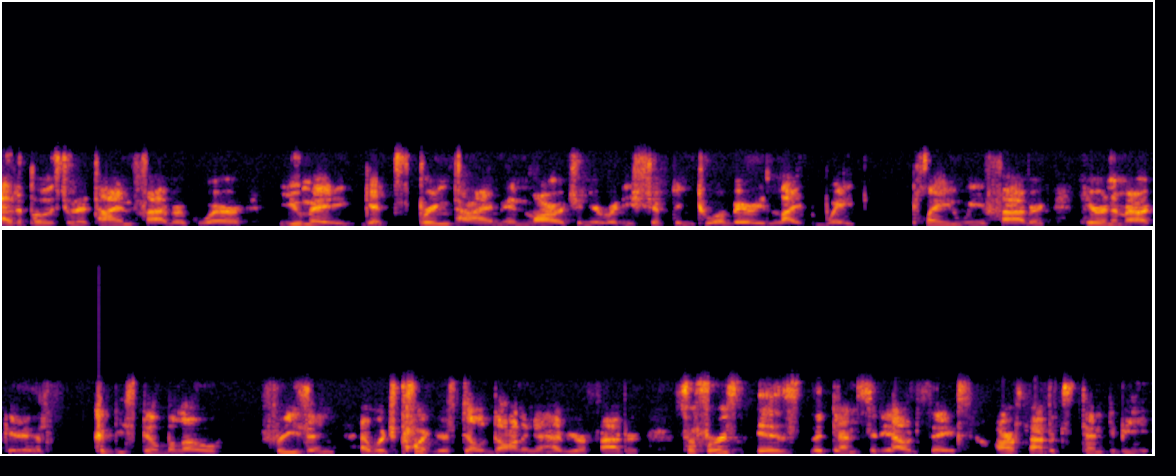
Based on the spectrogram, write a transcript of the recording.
as opposed to an Italian fabric where you may get springtime in March and you're already shifting to a very lightweight, plain weave fabric. Here in America, it could be still below freezing, at which point you're still donning a heavier fabric. So, first is the density. I would say our fabrics tend to be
